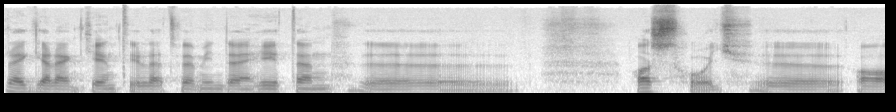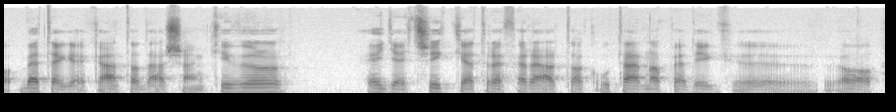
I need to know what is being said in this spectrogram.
reggelenként, illetve minden héten az, hogy a betegek átadásán kívül egy-egy cikket referáltak, utána pedig a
